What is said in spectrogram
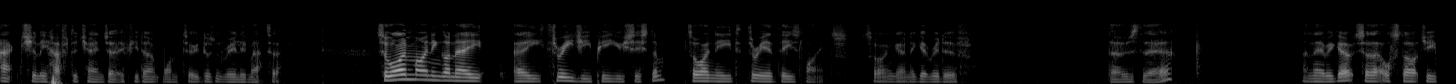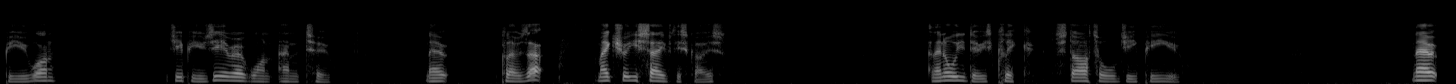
actually have to change that if you don't want to. It doesn't really matter. So I'm mining on a a 3 GPU system, so I need three of these lines. So I'm going to get rid of those there. And there we go. So that will start GPU 1, GPU 0, 1 and 2. Now close that. Make sure you save this guys. And then all you do is click start all GPU. Now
